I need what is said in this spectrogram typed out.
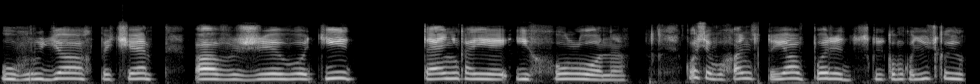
у грудях пече, а в животі тенькає і холоне. Кося Вухань стояв поряд з кільком колючкою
